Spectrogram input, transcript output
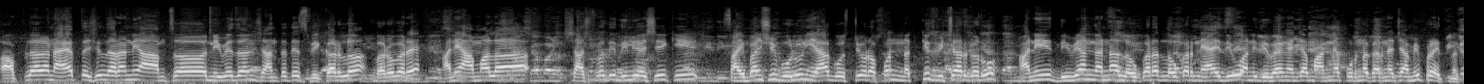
आपल्याला नायब तहसीलदारांनी आमचं निवेदन शांततेत स्वीकारलं बरोबर आहे. आणि आम्हाला शाश्वती दिली अशी की साहेबांशी बोलून या गोष्टीवर आपण नक्कीच विचार करू आणि दिव्यांगांना लवकरात लवकर न्याय देऊ आणि दिव्यांगांच्या मागण्या पूर्ण करण्याचे आम्ही प्रयत्न करू.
